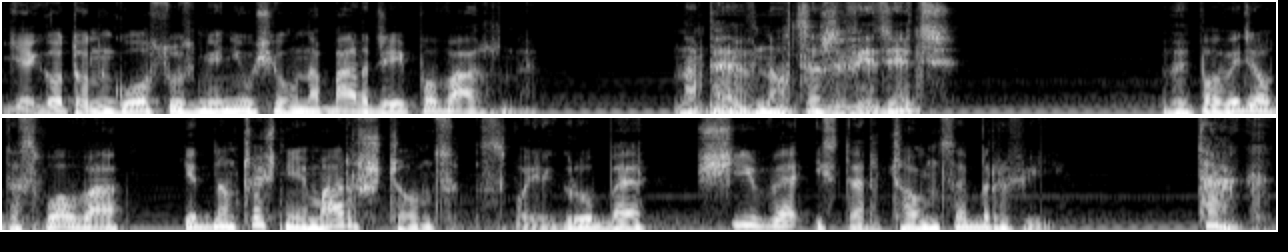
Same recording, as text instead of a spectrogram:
Jego ton głosu zmienił się na bardziej poważny. Na pewno chcesz wiedzieć? Wypowiedział te słowa, jednocześnie marszcząc swoje grube, siwe i sterczące brwi. Tak.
